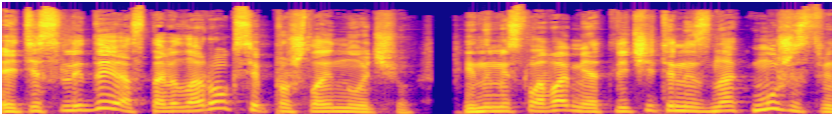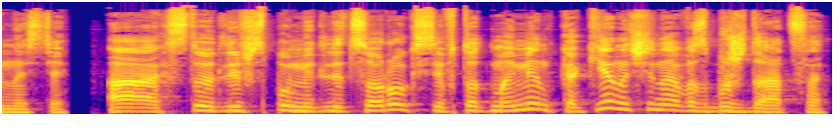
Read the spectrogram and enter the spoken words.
Эти следы оставила Рокси прошлой ночью. Иными словами, отличительный знак мужественности. Ах, стоит лишь вспомнить лицо Рокси в тот момент, как я начинаю возбуждаться.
